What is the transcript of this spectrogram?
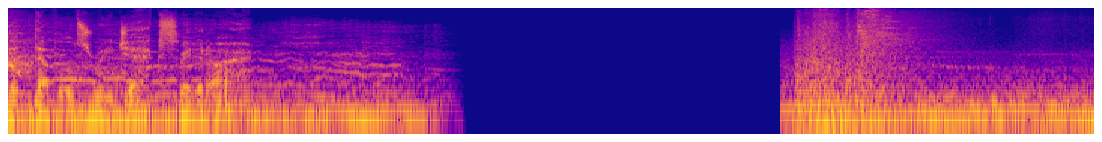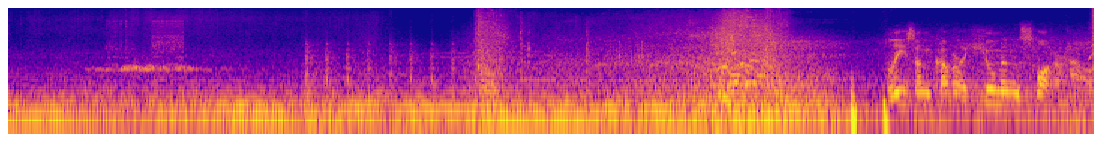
The Devil's Rejects. Rated R. Police uncover a human slaughterhouse.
